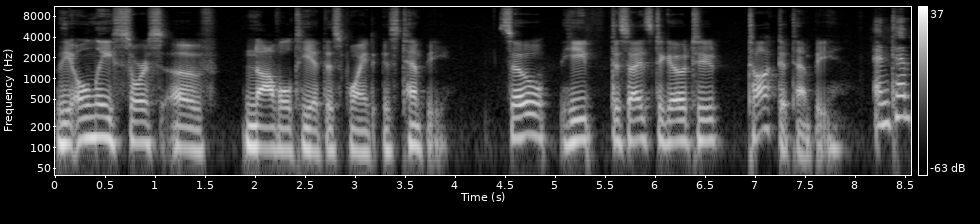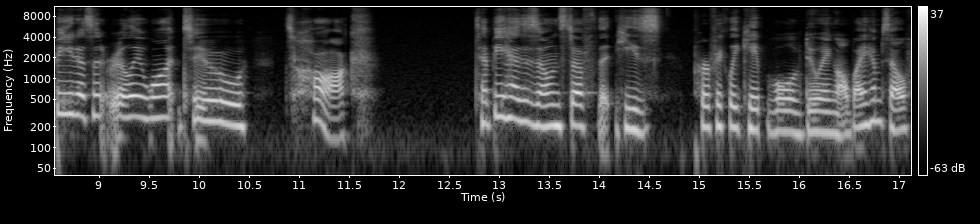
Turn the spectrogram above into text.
the only source of novelty at this point is Tempi. So he decides to go to talk to Tempi. And Tempi doesn't really want to talk. Tempi has his own stuff that he's perfectly capable of doing all by himself,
